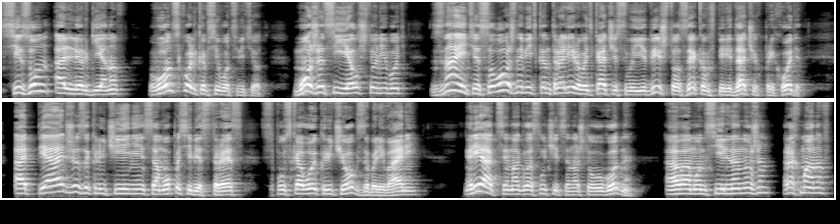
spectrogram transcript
сезон аллергенов. Вон сколько всего цветет. Может, съел что-нибудь? Знаете, сложно ведь контролировать качество еды, что зэкам в передачах приходит. Опять же заключение, само по себе стресс, спусковой крючок заболеваний. Реакция могла случиться на что угодно. А вам он сильно нужен, Рахманов?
